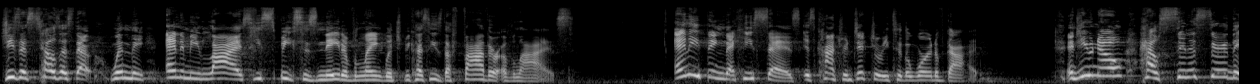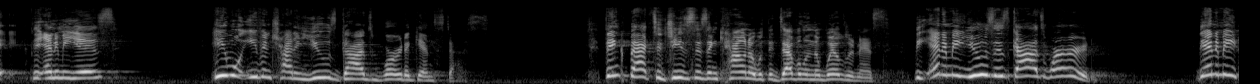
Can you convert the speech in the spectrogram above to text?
Jesus tells us that when the enemy lies, he speaks his native language because he's the father of lies. Anything that he says is contradictory to the word of God. And do you know how sinister the, the enemy is? He will even try to use God's word against us. Think back to Jesus' encounter with the devil in the wilderness. The enemy uses God's word. The enemy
